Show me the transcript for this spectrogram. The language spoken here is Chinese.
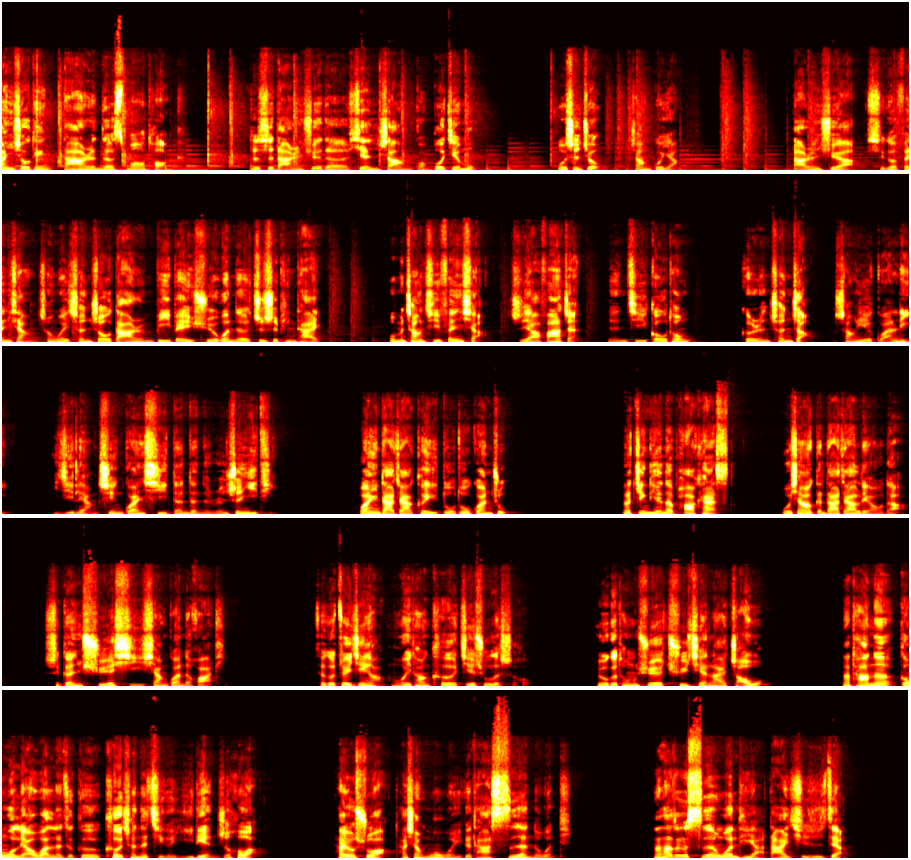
欢迎收听大人的 Small Talk，这是大人学的线上广播节目。我是 Joe 张国阳。大人学啊是个分享成为成熟大人必备学问的知识平台。我们长期分享职业发展、人际沟通、个人成长、商业管理以及两性关系等等的人生议题。欢迎大家可以多多关注。那今天的 Podcast，我想要跟大家聊的是跟学习相关的话题。这个最近啊，某一堂课结束的时候，有个同学趋前来找我。那他呢，跟我聊完了这个课程的几个疑点之后啊，他又说啊，他想问我一个他私人的问题。那他这个私人问题啊，大意其实是这样。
